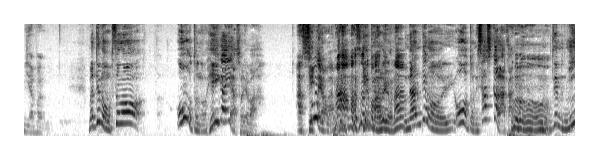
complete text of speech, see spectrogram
やっぱまあでもそのオートの弊害やそれは。あそうやわな。まあそれもあるよな。何でもオートに刺すからあかん、うんうんうん。全部任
